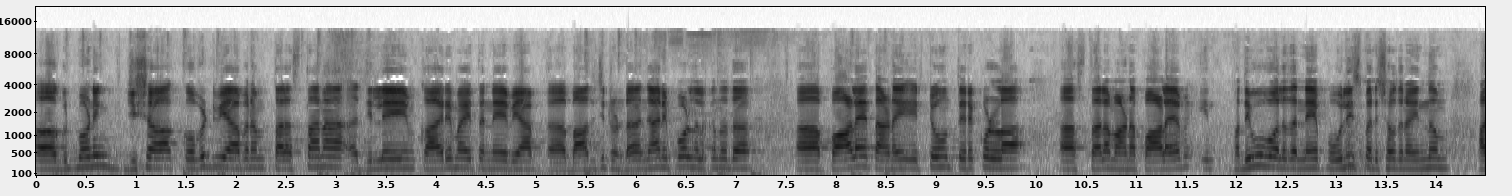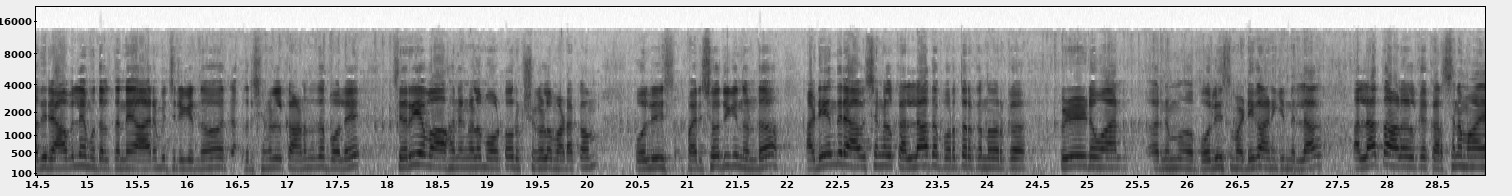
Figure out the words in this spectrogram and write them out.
Good morning Jisha. കോവിഡ് വ്യാപനം തലസ്ഥാന ജില്ലയെയും കാര്യമായി തന്നെ വ്യാ ബാധിച്ചിട്ടുണ്ട്. ഞാനിപ്പോൾ നിൽക്കുന്നത് പാളയത്താണ്. ഏറ്റവും തിരക്കുള്ള സ്ഥലമാണ് പാളയം. പതിവ് പോലെ തന്നെ പോലീസ് പരിശോധന ഇന്നും അതിരാവിലെ മുതൽ തന്നെ ആരംഭിച്ചിരിക്കുന്നു. ദൃശ്യങ്ങളിൽ കാണുന്നത് പോലെ ചെറിയ വാഹനങ്ങളും ഓട്ടോറിക്ഷകളും അടക്കം പോലീസ് പരിശോധിക്കുന്നുണ്ട്. അടിയന്തര ആവശ്യങ്ങൾക്കല്ലാതെ പുറത്തിറക്കുന്നവർക്ക് പിഴയിടുവാൻ പോലീസ് മടി കാണിക്കുന്നില്ല. അല്ലാത്ത ആളുകൾക്ക് കർശനമായ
